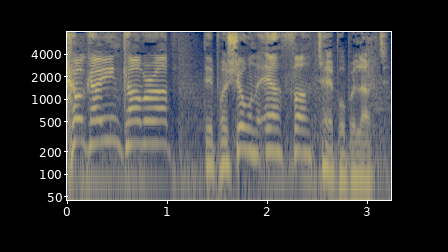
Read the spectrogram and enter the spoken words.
Kokain cover-up. Depression er for tabubelagt.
